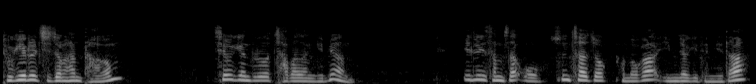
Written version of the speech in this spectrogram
두 개를 지정한 다음 채우기 핸들로 잡아당기면 1, 2, 3, 4, 5 순차적 번호가 입력이 됩니다.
